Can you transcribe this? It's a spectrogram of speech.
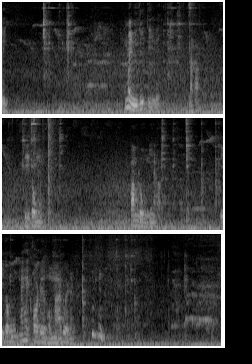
ริงๆ ไม่มีที่ตีเลยนะครับสีตรงความลงนี้นะครับตีตรงไม่ให้คอเดิมผมมาด้วยนะ โอเค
